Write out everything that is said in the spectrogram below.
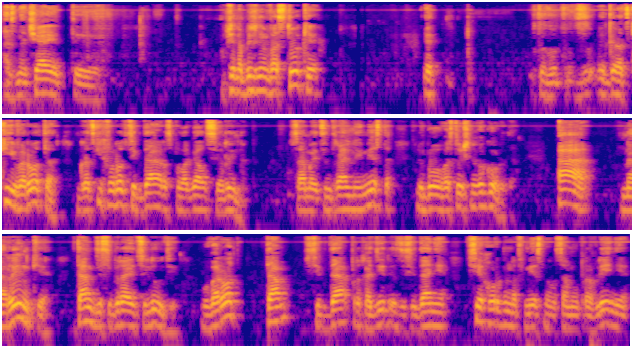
означает э, вообще на Ближнем Востоке это, вот, городские ворота, в городских ворот всегда располагался рынок, самое центральное место любого восточного города. А на рынке, там, где собираются люди, у ворот, там всегда проходили заседания всех органов местного самоуправления,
